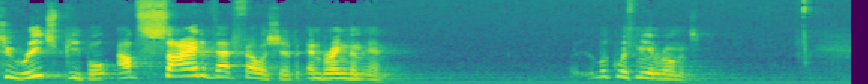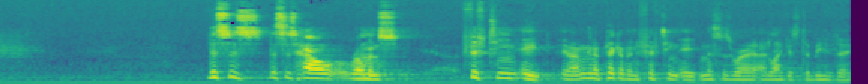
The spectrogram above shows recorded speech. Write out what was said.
to reach people outside of that fellowship and bring them in. Look with me in Romans. This is, this is how Romans 15.8. I'm going to pick up in 15.8, and this is where I'd like us to be today.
